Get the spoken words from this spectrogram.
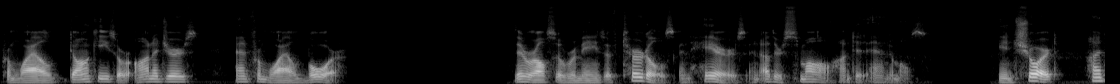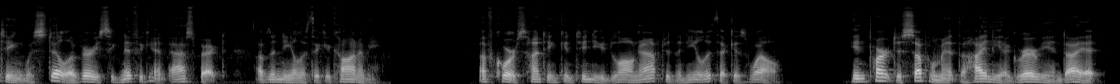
from wild donkeys or onagers, and from wild boar. There are also remains of turtles and hares and other small hunted animals. In short, hunting was still a very significant aspect of the Neolithic economy. Of course, hunting continued long after the Neolithic as well, in part to supplement the highly agrarian diet,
